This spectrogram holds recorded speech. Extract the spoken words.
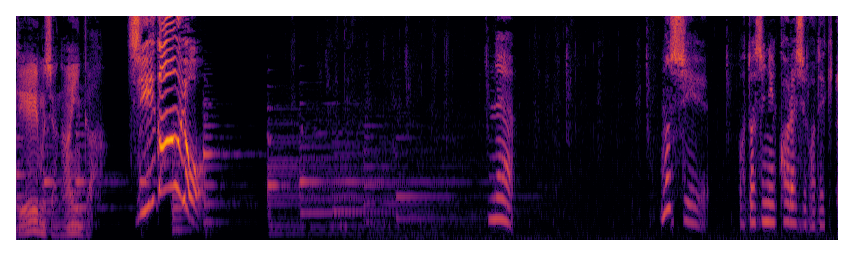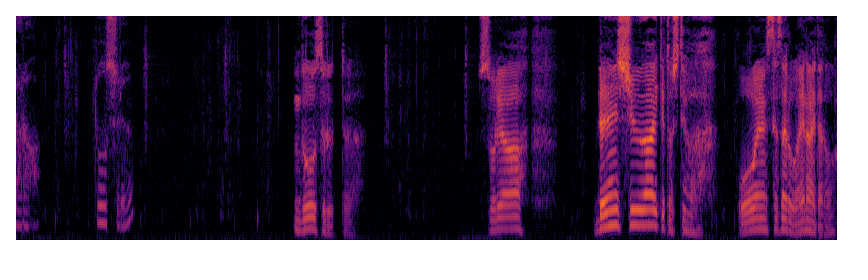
ゲームじゃないんだ。違うよ。ねえ。もし私に彼氏ができたらどうする？どうするってそりゃ練習相手としては応援せざるを得ないだろ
